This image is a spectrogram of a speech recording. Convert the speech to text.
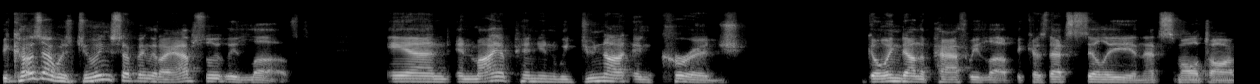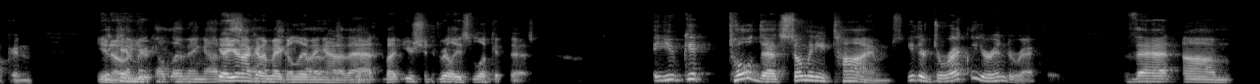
because I was doing something that I absolutely loved. And in my opinion, we do not encourage going down the path we love because that's silly and that's small talk and you, you know can't make a living out yeah you're not going to make a living out of that yeah. but you should really look at this you get told that so many times either directly or indirectly that um,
